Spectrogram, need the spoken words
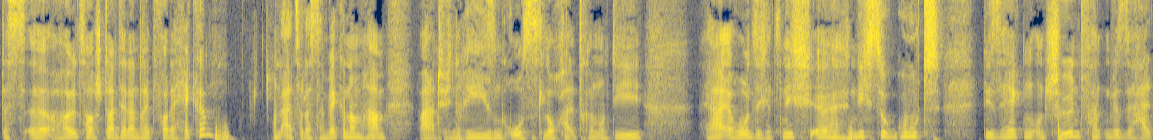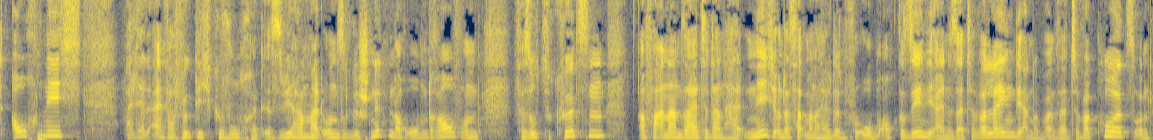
das äh, Holzhaus stand ja dann direkt vor der Hecke und als wir das dann weggenommen haben, war natürlich ein riesengroßes Loch halt drin und die ja, erholen sich jetzt nicht, äh, nicht so gut, diese Hecken. Und schön fanden wir sie halt auch nicht, weil der einfach wirklich gewuchert ist. Wir haben halt unsere geschnitten, auch oben drauf und versucht zu kürzen. Auf der anderen Seite dann halt nicht. Und das hat man halt dann von oben auch gesehen. Die eine Seite war länger, die andere Seite war kurz und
